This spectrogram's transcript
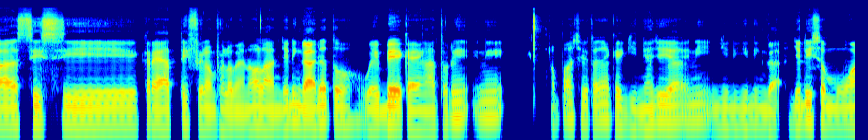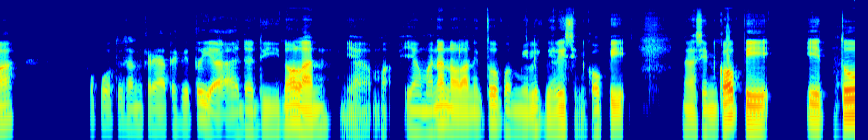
uh, sisi kreatif film-filmnya Nolan. Jadi nggak ada tuh WB kayak ngatur nih ini apa ceritanya kayak gini aja ya, ini gini-gini nggak. Jadi semua keputusan kreatif itu ya ada di Nolan ya yang mana Nolan itu pemilik dari Syncope. Nah, Syncope itu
